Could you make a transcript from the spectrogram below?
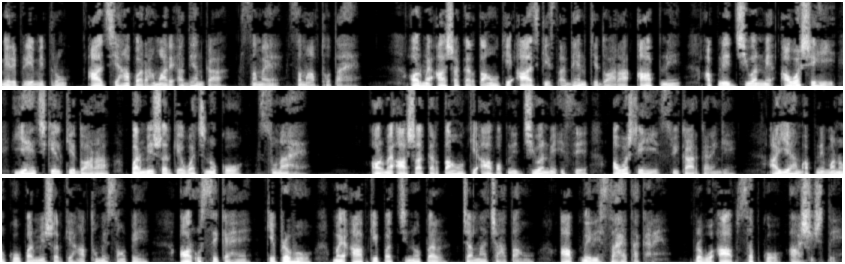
मेरे प्रिय मित्रों, आज यहाँ पर हमारे अध्ययन का समय समाप्त होता है। और मैं आशा करता हूँ कि आज के इस अध्ययन के द्वारा आपने अपने जीवन में अवश्य ही यह के द्वारा परमेश्वर के वचनों को सुना है। और मैं आशा करता हूँ कि आप अपने जीवन में इसे अवश्य ही स्वीकार करेंगे। आइए हम अपने मनों को परमेश्वर के हाथों में सौंपें और उससे कहें कि प्रभु, मैं आपके पद चिन्हों पर चलना चाहता हूँ। आप मेरी सहायता करें। प्रभु, आप सबको आशीष दें।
